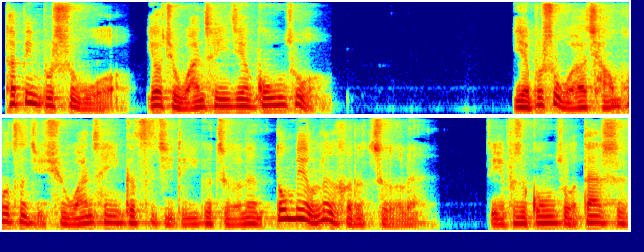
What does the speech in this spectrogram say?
它并不是我要去完成一件工作，也不是我要强迫自己去完成一个自己的一个责任，都没有任何的责任，也不是工作，但是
